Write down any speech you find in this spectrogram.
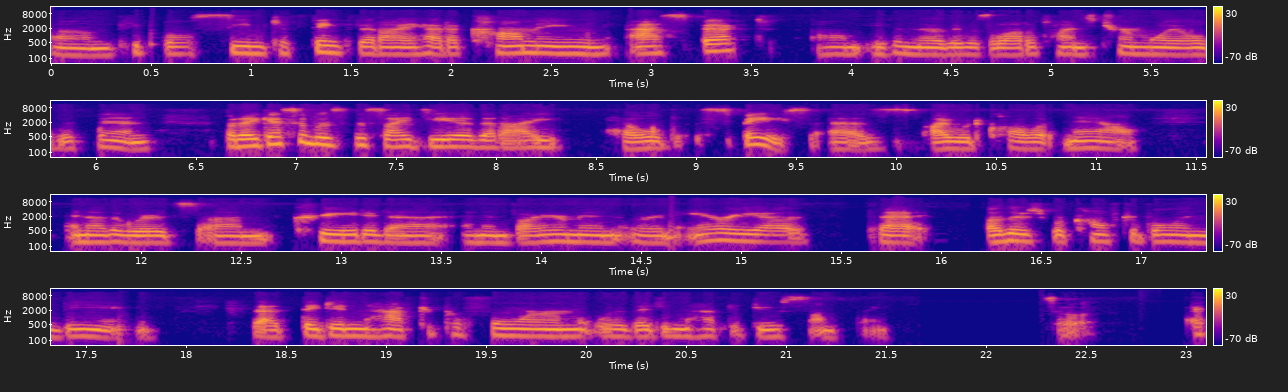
Um, people seemed to think that i had a calming aspect um, even though there was a lot of times turmoil within. But i guess it was this idea that i held space as i would call it now. In other words um, created a, an environment or an area that others were comfortable in being, that they didn't have to perform or they didn't have to do something. So I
